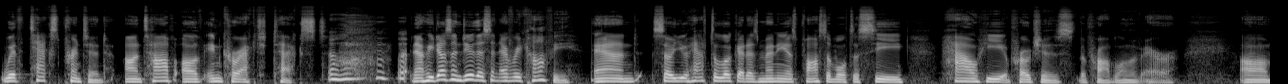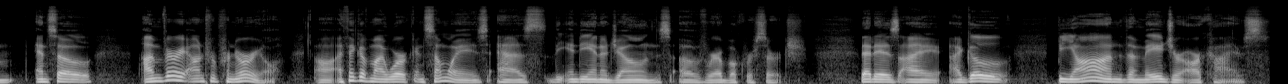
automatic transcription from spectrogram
with text printed on top of incorrect text. Oh. now, he doesn't do this in every copy. And so you have to look at as many as possible to see how he approaches the problem of error. Um, and so I'm very entrepreneurial. Uh, I think of my work in some ways as the Indiana Jones of rare book research. That is, I, I go beyond the major archives,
